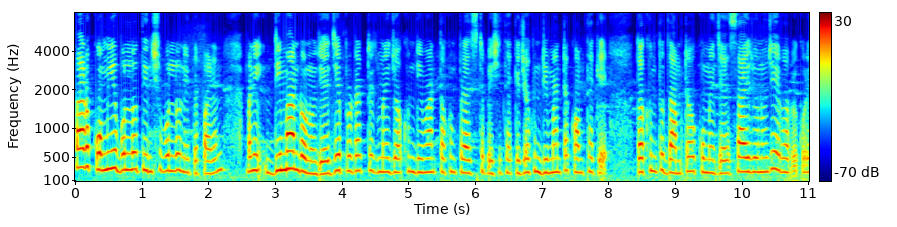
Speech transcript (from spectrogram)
বা আরও কমিয়ে বললেও তিনশো বললেও নিতে পারেন। মানে ডিমান্ড অনুযায়ী যে প্রোডাক্টের মানে যখন ডিমান্ড তখন প্রাইসটা বেশি থাকে, যখন ডিমান্ডটা কম থাকে, তখন তো দামটাও কমে যায়। সাইজ অনুযায়ী এভাবে করে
